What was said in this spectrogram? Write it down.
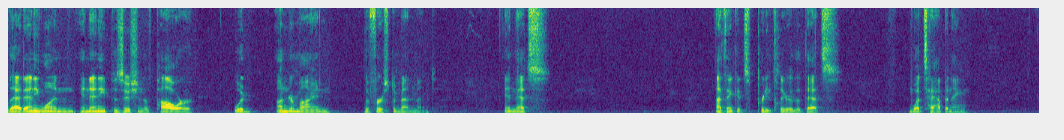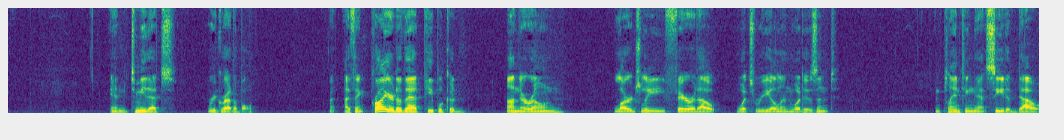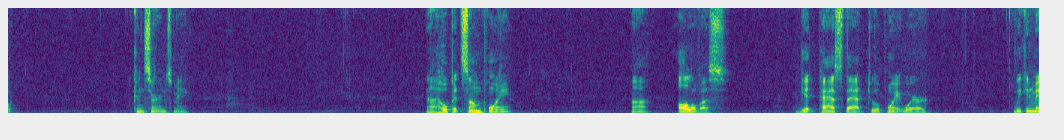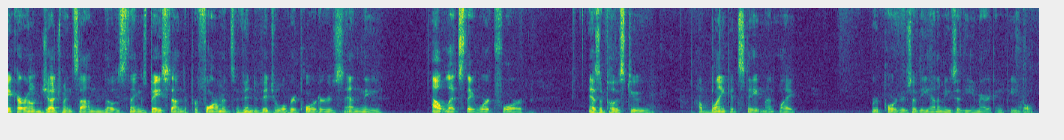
that anyone in any position of power would undermine the First Amendment. And that's, I think it's pretty clear that that's what's happening. And to me, that's regrettable. I think prior to that, people could, on their own, largely ferret out what's real and what isn't. And planting that seed of doubt concerns me. And I hope at some point uh, all of us get past that to a point where we can make our own judgments on those things based on the performance of individual reporters and the outlets they work for, as opposed to a blanket statement like reporters are the enemies of the American people.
